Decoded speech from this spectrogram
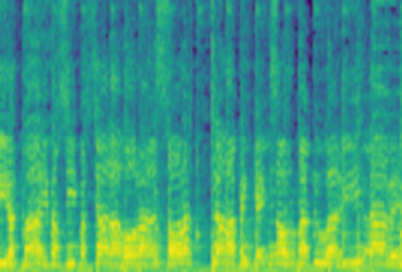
Anggiat mai basi-bas jala horas-horas Jala bengkeng saur madua hitabe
